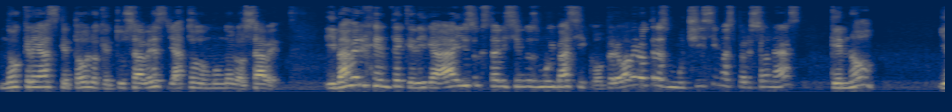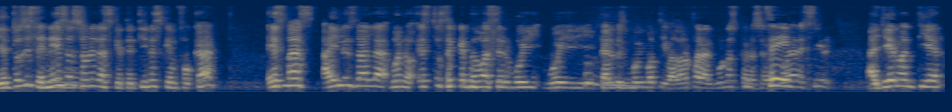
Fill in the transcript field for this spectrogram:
no creas que todo lo que tú sabes, ya todo el mundo lo sabe. Y va a haber gente que diga, ay, eso que está diciendo es muy básico, pero va a haber otras muchísimas personas que no. Y entonces en esas son en las que te tienes que enfocar. Es más, ahí les va la, bueno, esto sé que no va a ser muy, muy, tal vez muy motivador para algunos, pero se lo voy a decir. Ayer o antier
